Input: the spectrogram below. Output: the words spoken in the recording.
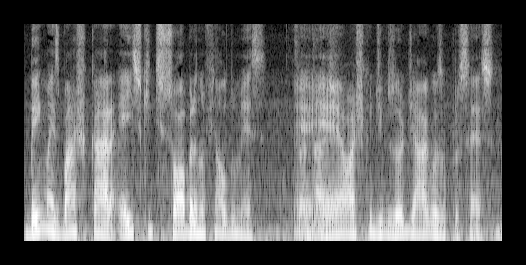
bem mais baixo, cara, é isso que te sobra no final do mês. É, é, eu acho que o divisor de águas o processo. Né?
